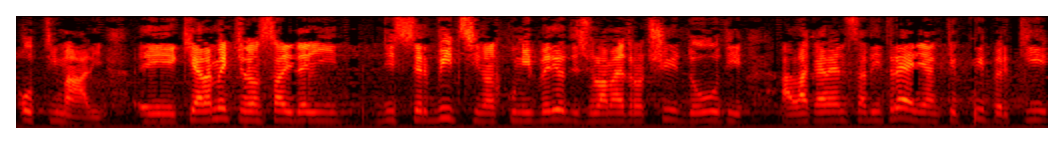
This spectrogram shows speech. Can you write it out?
ottimali. E chiaramente sono stati dei disservizi in alcuni periodi sulla metro C dovuti alla carenza di treni, anche qui per chi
